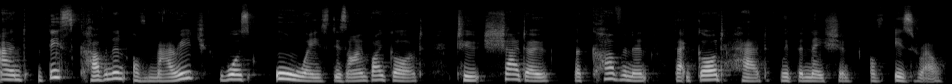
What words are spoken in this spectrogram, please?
And this covenant of marriage was always designed by God to shadow the covenant that God had with the nation of Israel.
